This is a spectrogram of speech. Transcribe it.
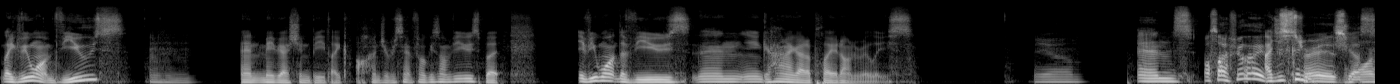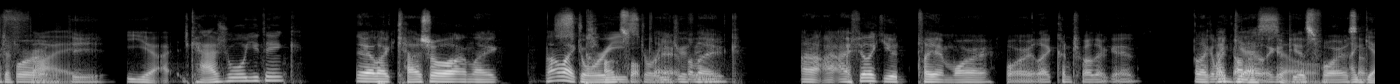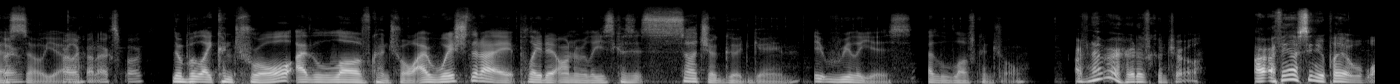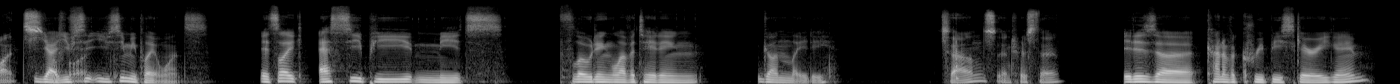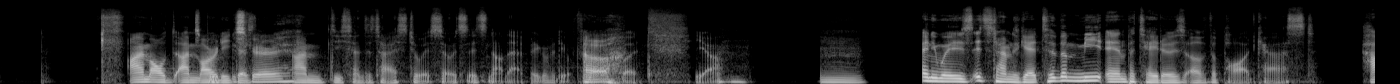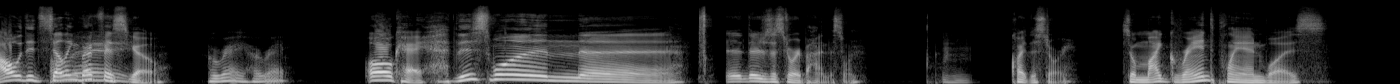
Like, if you want views, Mhm. and maybe I shouldn't be like 100% focused on views, but if you want the views, then you kind of got to play it on release. Yeah. And Also, I feel like I just Stray is more justify- for the yeah, casual, you think? yeah, like casual and like not like Story- story player, but driven. like I don't know, I, I feel like you'd play it more for like controller games, or like I like on a, guess like so. a PS4 or I something, guess so, yeah. or like on Xbox. No, but like Control, I love Control. I wish that I played it on release because it's such a good game. It really is. I love Control. I've never heard of Control. I, I think I've seen you play it once. Yeah, you've before. seen you seen me play it once. It's like SCP meets floating, levitating gun lady. Sounds interesting. It is a kind of a creepy, scary game. I'm all I'm already des- scary. I'm desensitized to it, so it's it's not that big of a deal for me. Oh. But yeah. Mm. Anyways, it's time to get to the meat and potatoes of the podcast. How did selling breakfast go? Hooray, hooray. Okay, this one, uh, there's a story behind this one. Mhm. Quite the story. So, my grand plan was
